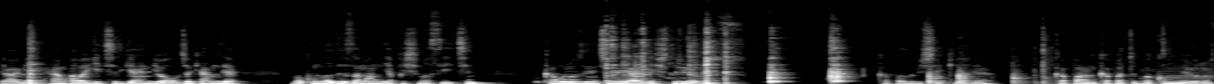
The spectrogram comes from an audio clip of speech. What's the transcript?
Yani hem hava geçirgenliği olacak hem de vakumladığı zaman yapışması için. Kavanozun içine yerleştiriyoruz. Kapalı bir şekilde. Kapağını kapatıp vakumluyoruz.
